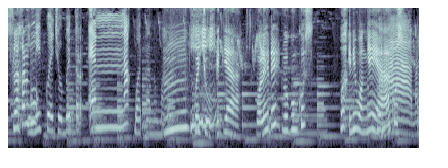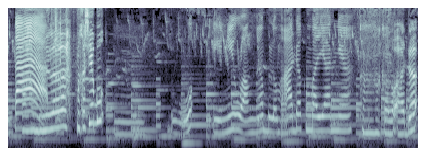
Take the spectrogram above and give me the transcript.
Silakan, Bu. Ini kue cubit terenak buatan rumah. Hmm, kue cubit ya. Boleh deh dua bungkus. Wah, ini uangnya ya. Nah, mantap. Alhamdulillah. Makasih ya, Bu. Hmm, bu, ini uangnya belum ada kembaliannya. Eh, kalau ada,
